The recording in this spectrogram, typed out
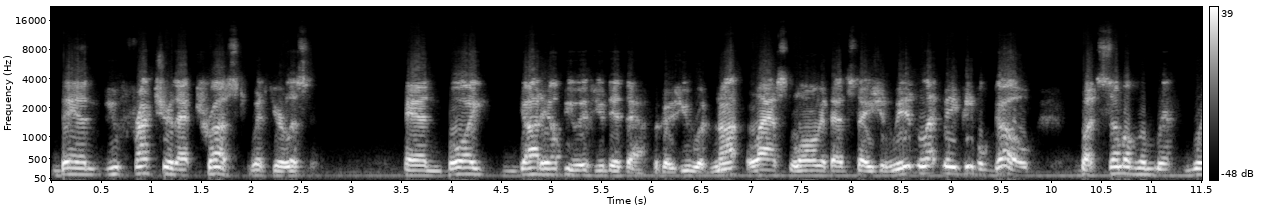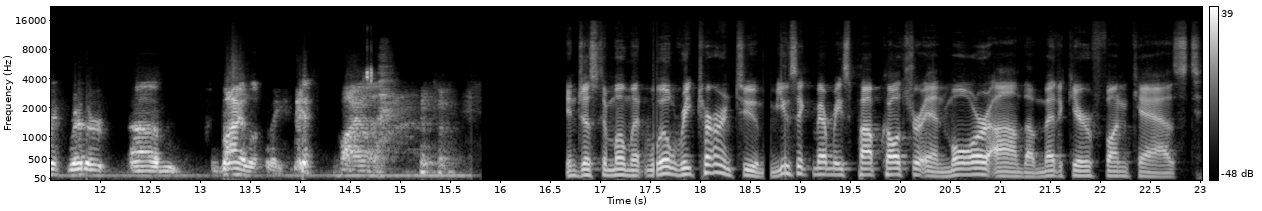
then you fracture that trust with your listener. And boy, God help you if you did that because you would not last long at that station. We didn't let many people go, but some of them went, went rather um, violently. Violent. In just a moment, we'll return to music, memories, pop culture, and more on the Medicare Funcast.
